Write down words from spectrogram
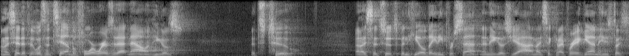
And I said, if it was a 10 before, where is it at now? And he goes, it's two. And I said, so it's been healed 80%. And he goes, yeah. And I said, can I pray again? And he says,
